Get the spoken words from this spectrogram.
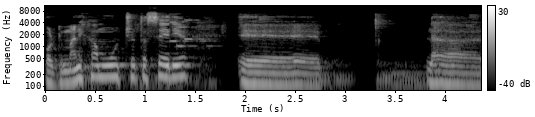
Porque maneja mucho esta serie. eh, la-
